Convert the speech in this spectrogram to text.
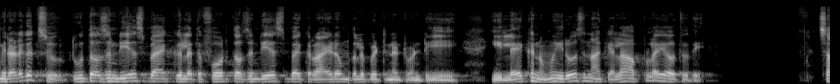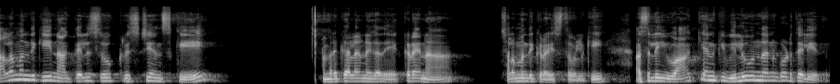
మీరు అడగచ్చు టూ థౌజండ్ ఇయర్స్ బ్యాక్ లేకపోతే ఫోర్ థౌజండ్ ఇయర్స్ బ్యాక్ రాయడం మొదలుపెట్టినటువంటి ఈ లేఖనము ఈరోజు నాకు ఎలా అప్లై అవుతుంది? చాలామందికి నాకు తెలుసు క్రిస్టియన్స్కి అమెరికాలోనే కదా ఎక్కడైనా చాలామంది క్రైస్తవులకి అసలు ఈ వాక్యానికి విలువ ఉందని కూడా తెలియదు.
